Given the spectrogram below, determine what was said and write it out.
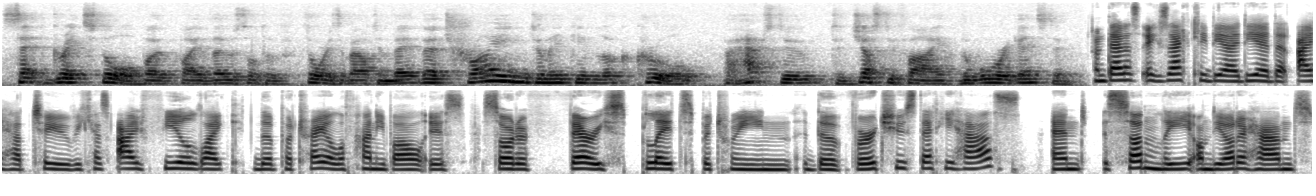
set great store by, by those sort of stories about him. They, they're trying to make him look cruel, perhaps to, to justify the war against him. And that is exactly the idea that I had too, because I feel like the portrayal of Hannibal is sort of very split between the virtues that he has. And suddenly, on the other hand,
